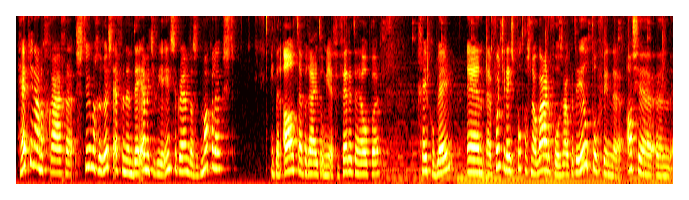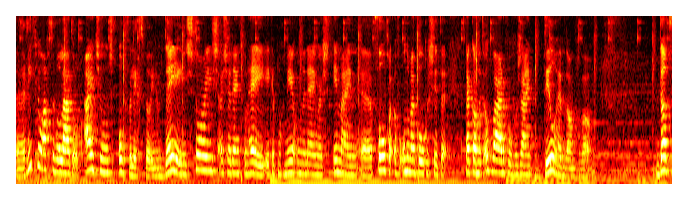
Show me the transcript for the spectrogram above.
Heb je nou nog vragen? Stuur me gerust even een DM'tje via Instagram. Dat is het makkelijkst. Ik ben altijd bereid om je even verder te helpen. Geen probleem. En uh, vond je deze podcast nou waardevol? Zou ik het heel tof vinden als je een uh, review achter wil laten op iTunes. Of wellicht wil je hem delen in je stories. Als jij denkt van hé, hey, ik heb nog meer ondernemers in mijn, uh, of onder mijn volgers zitten. Daar kan dit ook waardevol voor zijn. Deel hem dan gewoon. Dat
